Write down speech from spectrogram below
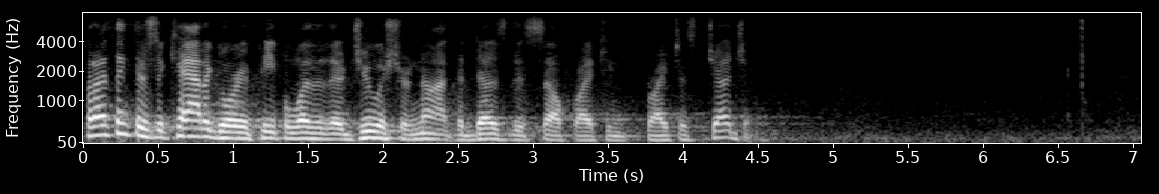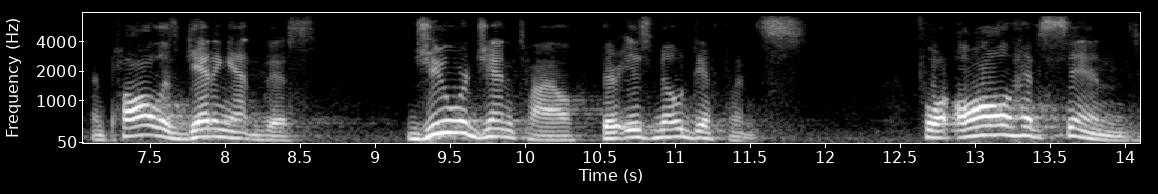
But I think there's a category of people, whether they're Jewish or not, that does this self-righteous judging. And Paul is getting at this. Jew or Gentile, there is no difference. For all have sinned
